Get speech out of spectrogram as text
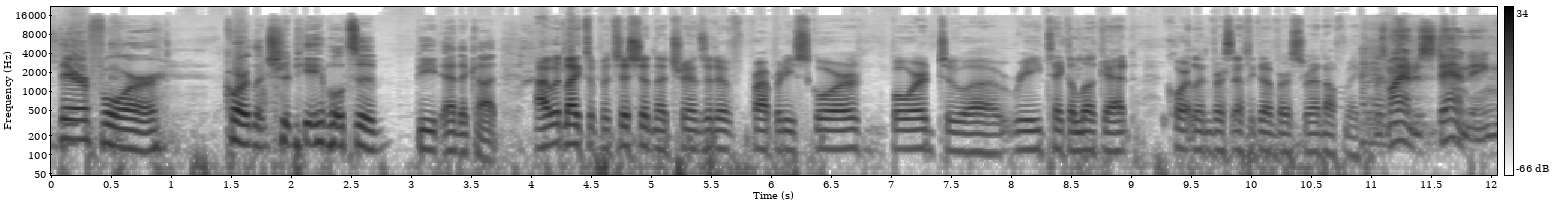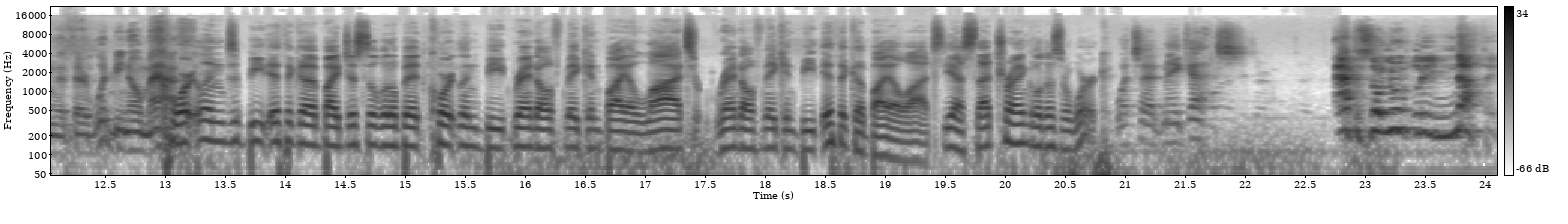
Therefore, Cortland should be able to beat Endicott. I would like to petition the transitive property score board to uh, re-take a look at Cortland versus Ithaca versus Randolph Macon. It was my understanding that there would be no math. Cortland beat Ithaca by just a little bit. Cortland beat Randolph Macon by a lot. Randolph Macon beat Ithaca by a lot. Yes, that triangle doesn't work. What's that make us? Absolutely nothing.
